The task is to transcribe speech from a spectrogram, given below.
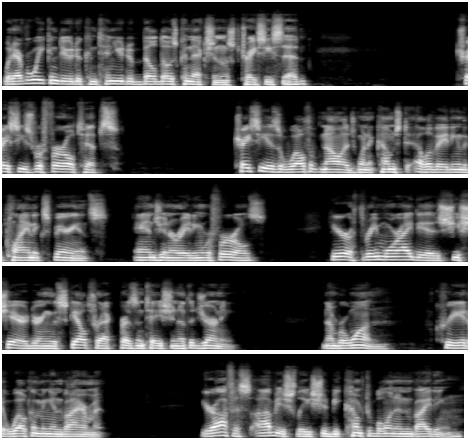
Whatever we can do to continue to build those connections, Tracy said. Tracy's referral tips. Tracy is a wealth of knowledge when it comes to elevating the client experience and generating referrals. Here are three more ideas she shared during the Scale Track presentation at the Journey. Number one, create a welcoming environment. Your office obviously should be comfortable and inviting,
